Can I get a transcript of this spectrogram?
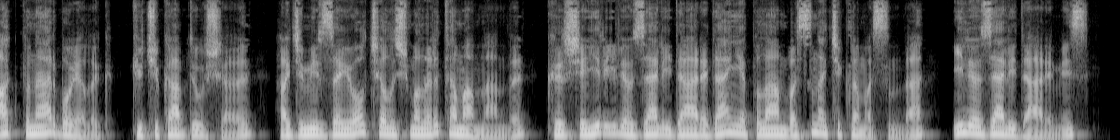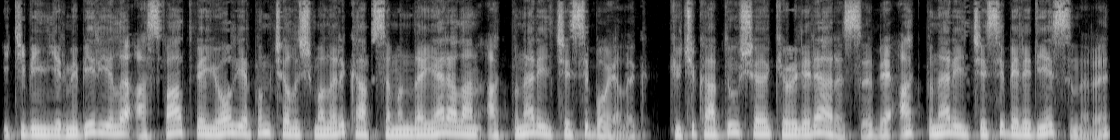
Akpınar Boyalık, Küçük Abdi Uşağı, Hacı Mirza yol çalışmaları tamamlandı. Kırşehir İl Özel İdare'den yapılan basın açıklamasında, İl Özel İdaremiz, 2021 yılı asfalt ve yol yapım çalışmaları kapsamında yer alan Akpınar ilçesi Boyalık, Küçük Abdi Uşağı köyleri arası ve Akpınar ilçesi belediye sınırı,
